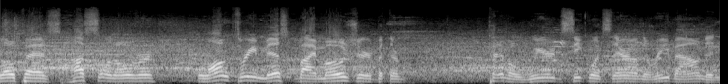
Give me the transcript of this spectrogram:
Lopez hustling over. Long three missed by Mosier, but they're kind of a weird sequence there on the rebound and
